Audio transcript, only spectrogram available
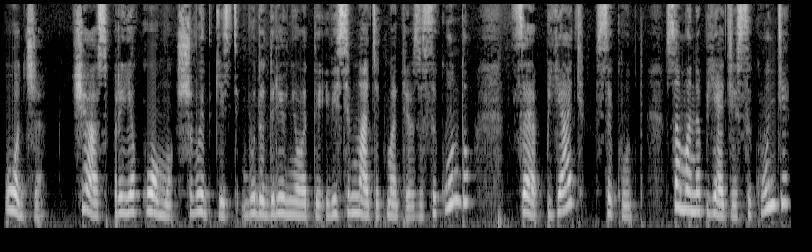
Отже, час, при якому швидкість буде дорівнювати 18 метрів за секунду, це 5 секунд. Саме на 5 секунді е,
